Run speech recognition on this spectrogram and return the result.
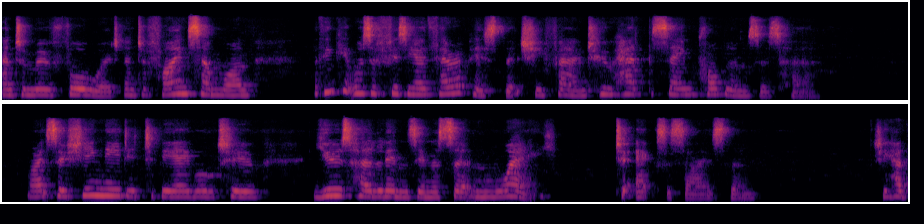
and to move forward and to find someone. I think it was a physiotherapist that she found who had the same problems as her. Right, so she needed to be able to use her limbs in a certain way to exercise them. She had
